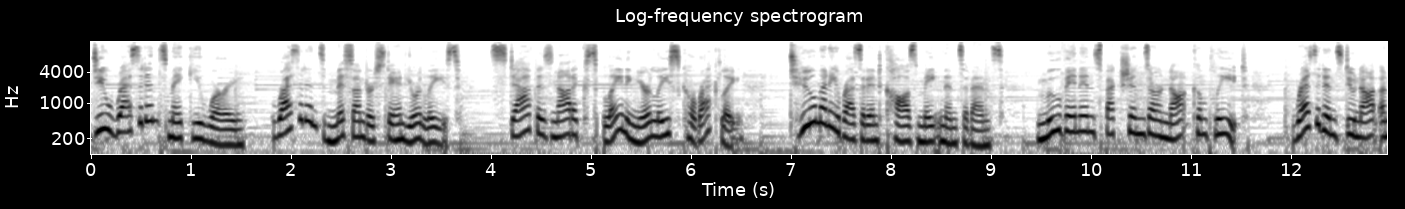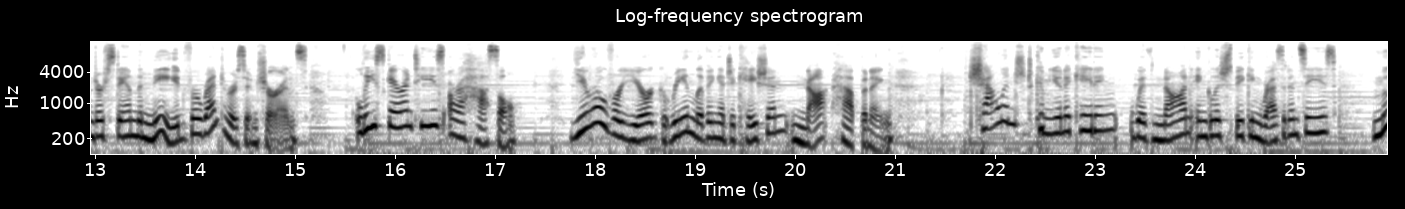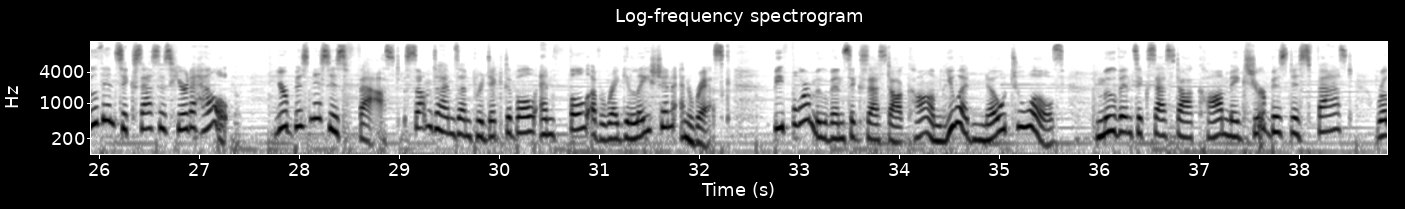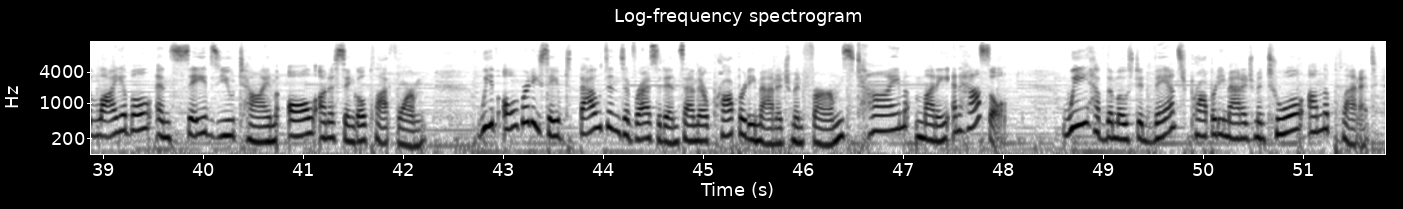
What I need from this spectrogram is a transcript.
Do residents make you worry? Residents misunderstand your lease. Staff is not explaining your lease correctly. Too many resident cause maintenance events. Move in inspections are not complete. Residents do not understand the need for renter's insurance. Lease guarantees are a hassle. Year over year, green living education not happening. Challenged communicating with non English speaking residencies, Move In Success is here to help. Your business is fast, sometimes unpredictable, and full of regulation and risk. Before MoveInSuccess.com, you had no tools. MoveInSuccess.com makes your business fast, reliable, and saves you time all on a single platform. We've already saved thousands of residents and their property management firms time, money, and hassle. We have the most advanced property management tool on the planet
